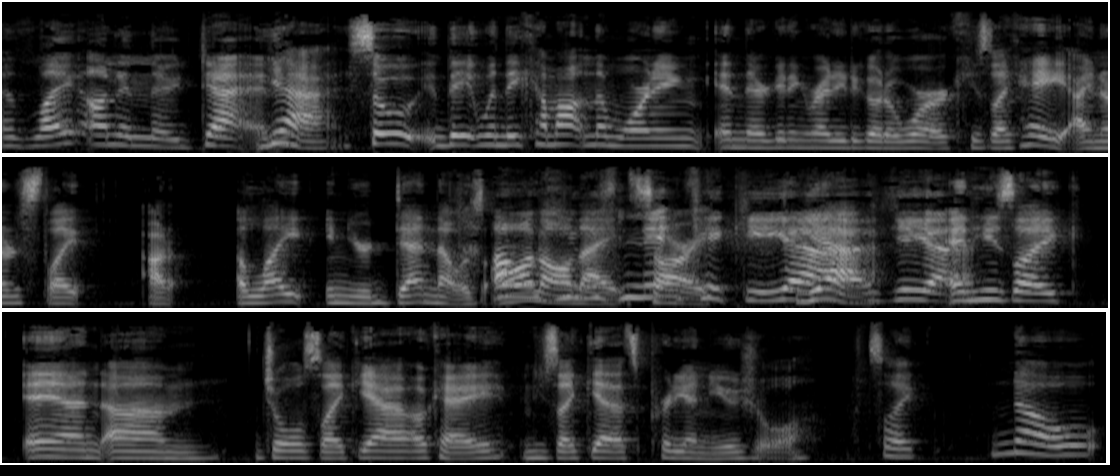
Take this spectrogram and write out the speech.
A light on in their den. Yeah. So they when they come out in the morning and they're getting ready to go to work, he's like, "Hey, I noticed light out a light in your den that was on Oh, all night. Sorry." yeah. yeah, Yeah, yeah. And he's like, and um, Joel's like, "Yeah, okay." And he's like, "Yeah, that's pretty unusual." It's like, no,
